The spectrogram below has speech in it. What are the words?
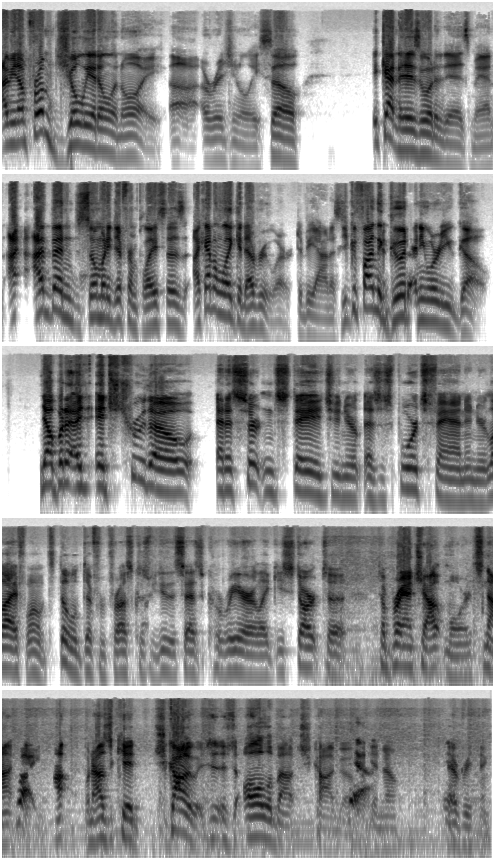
I mean, I'm from Joliet, Illinois, uh, originally, so it kind of is what it is, man. I, I've been so many different places. I kind of like it everywhere, to be honest. You can find the good anywhere you go. No, but it, it's true though. At a certain stage in your as a sports fan in your life, well, it's still different for us because we do this as a career. Like you start to to branch out more. It's not Right. I, when I was a kid, Chicago is all about Chicago. Yeah. You know, everything.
